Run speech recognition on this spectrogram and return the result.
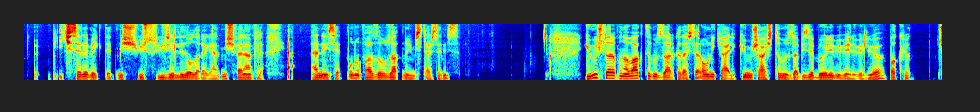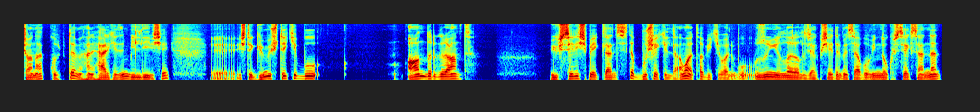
2 sene bekletmiş 100, 150 dolara gelmiş falan filan. Ya, her neyse bunu fazla uzatmayayım isterseniz. Gümüş tarafına baktığımızda arkadaşlar 12 aylık gümüş açtığımızda bize böyle bir veri veriyor. Bakın çanak kulp değil mi? Hani herkesin bildiği bir şey. Ee, işte gümüşteki bu underground yükseliş beklentisi de bu şekilde ama tabii ki hani bu uzun yıllar alacak bir şeydir. Mesela bu 1980'den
